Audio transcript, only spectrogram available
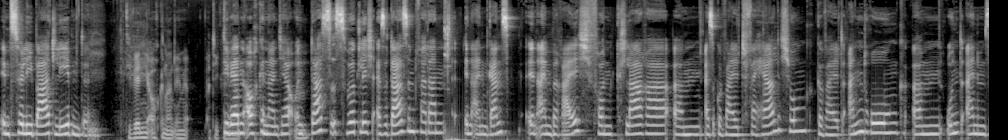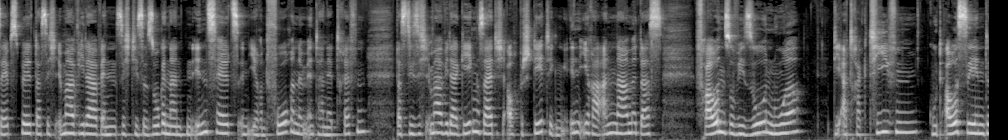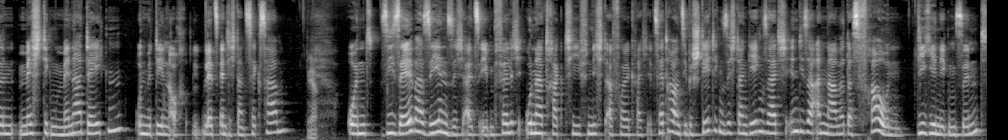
im Zölibat Lebenden. Die werden hier auch genannt im Artikel. Die ja. werden auch genannt, ja. Und Mhm. das ist wirklich, also da sind wir dann in einem ganz, in einem Bereich von klarer, ähm, also Gewaltverherrlichung, Gewaltandrohung ähm, und einem Selbstbild, das sich immer wieder, wenn sich diese sogenannten Incels in ihren Foren im Internet treffen, dass die sich immer wieder gegenseitig auch bestätigen in ihrer Annahme, dass Frauen sowieso nur die attraktiven, gut aussehenden, mächtigen Männer daten und mit denen auch letztendlich dann Sex haben. Ja. Und sie selber sehen sich als eben völlig unattraktiv, nicht erfolgreich etc. Und sie bestätigen sich dann gegenseitig in dieser Annahme, dass Frauen diejenigen sind,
